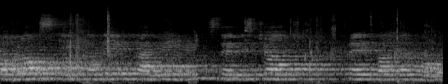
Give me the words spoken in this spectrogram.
of Ross A. Service Charge, the Vandervoort.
